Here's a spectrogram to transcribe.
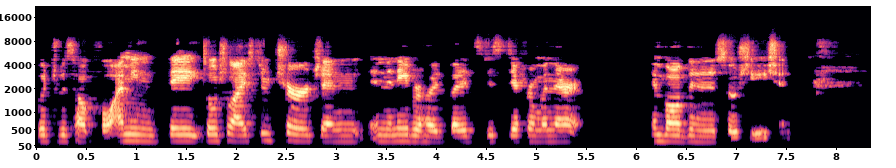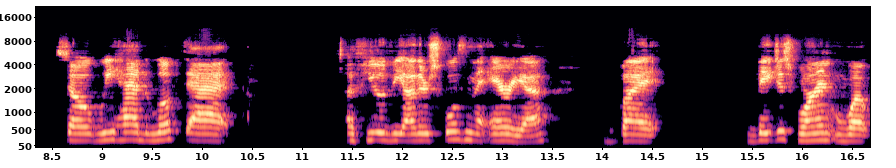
which was helpful. I mean, they socialize through church and in the neighborhood, but it's just different when they're involved in an association. So we had looked at a few of the other schools in the area, but they just weren't what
